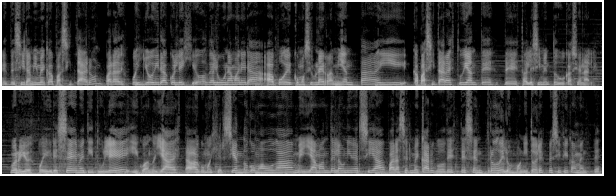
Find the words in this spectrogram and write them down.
es decir, a mí me capacitaron para después yo ir a colegio de alguna manera a poder como ser una herramienta y capacitar a estudiantes de establecimientos educacionales. Bueno, yo después egresé, me titulé y cuando ya estaba como ejerciendo como abogada, me llaman de la universidad para hacerme cargo de este centro, de los monitores específicamente.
